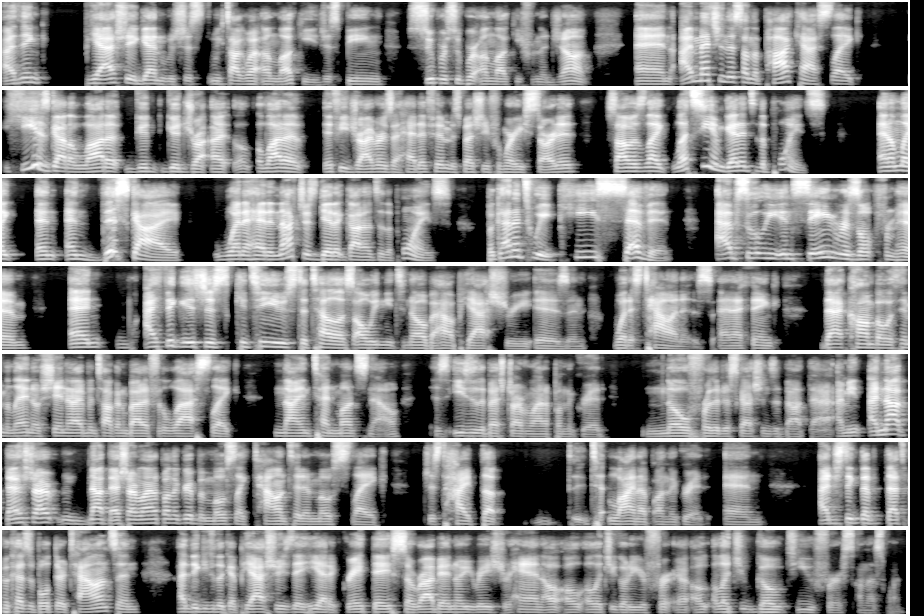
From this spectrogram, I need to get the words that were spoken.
I think Piastri again was just we talk about unlucky, just being super super unlucky from the jump. And I mentioned this on the podcast, like he has got a lot of good good dri- uh, a lot of iffy drivers ahead of him, especially from where he started. So I was like, let's see him get into the points. And I'm like, and and this guy went ahead and not just get it got into the points, but got into a P7. Absolutely insane result from him. And I think it just continues to tell us all we need to know about how Piastri is and what his talent is. And I think that combo with him and Lando, Shane and I have been talking about it for the last like nine, ten months now, is easily the best driver lineup on the grid. No further discussions about that. I mean, I'm not best driver, not best driver lineup on the grid, but most like talented and most like just hyped up t- lineup on the grid. And I just think that that's because of both their talents. And I think if you look at Piastri's day, he had a great day. So Robbie, I know you raised your hand. I'll I'll, I'll let you go to your first. I'll, I'll let you go to you first on this one.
